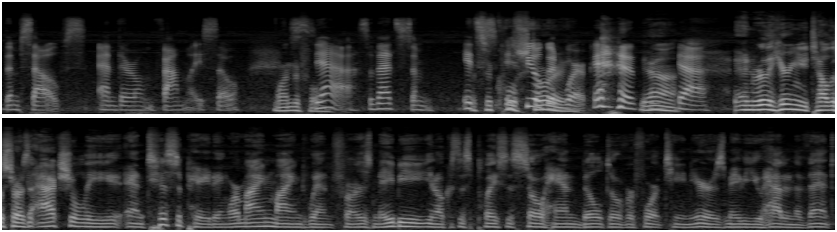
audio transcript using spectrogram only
themselves and their own families. So, Wonderful. yeah, so that's some, it's, That's a cool it's feel story. good work. Yeah. Yeah. And really hearing you tell the story is actually anticipating where my mind went for is maybe, you know, because this place is so hand built over 14 years, maybe you had an event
